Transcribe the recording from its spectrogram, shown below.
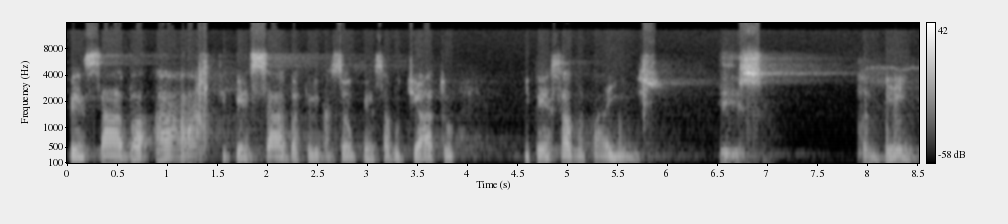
pensava a arte, pensava a televisão, pensava o teatro e pensava o país. Isso. Também,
